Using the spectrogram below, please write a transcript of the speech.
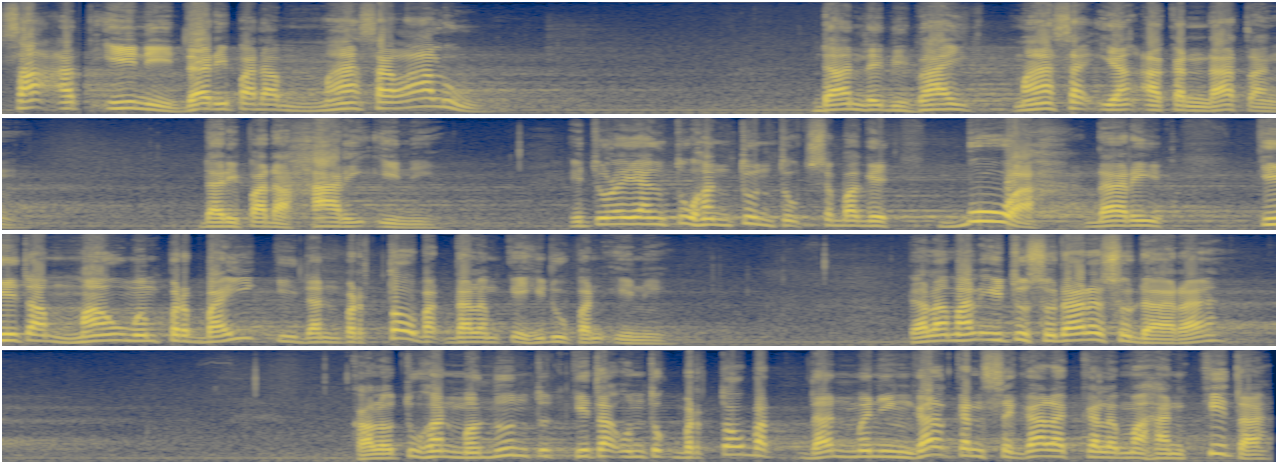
saat ini daripada masa lalu. Dan lebih baik masa yang akan datang daripada hari ini. Itulah yang Tuhan tuntut sebagai buah dari kita mau memperbaiki dan bertobat dalam kehidupan ini. Dalam hal itu saudara-saudara, Kalau Tuhan menuntut kita untuk bertobat dan meninggalkan segala kelemahan kita,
